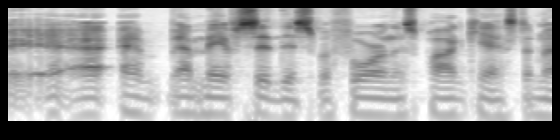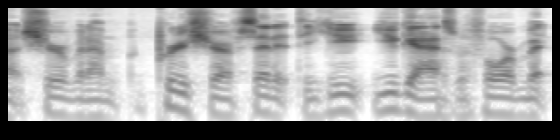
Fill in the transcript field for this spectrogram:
I, I, may have said this before on this podcast. I'm not sure, but I'm pretty sure I've said it to you, you guys before. But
